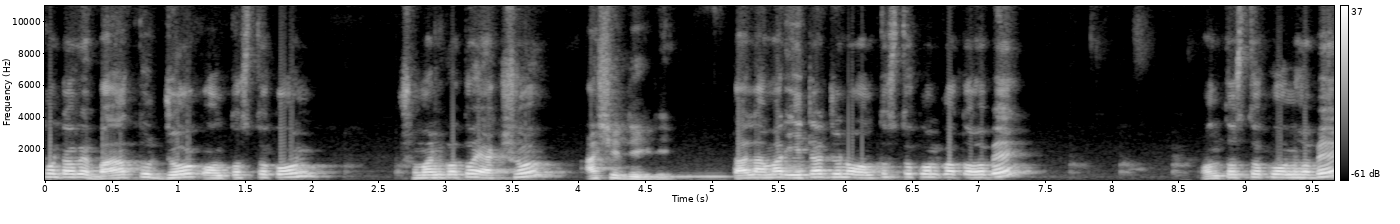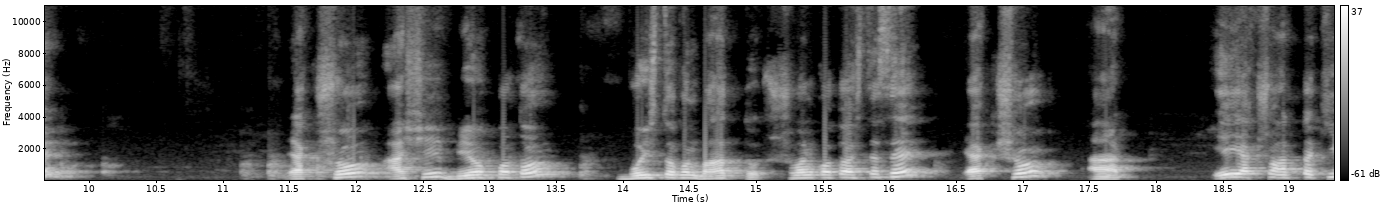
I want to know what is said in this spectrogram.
কোণটা হবে বাহাত্তর যোগ অন্তস্থ কোণ সমান কত? একশো আশি ডিগ্রি। তাহলে আমার এটার জন্য অন্তস্থ কোণ কত হবে? অন্তস্থ কোণ হবে একশো আশি বিয়োগ কত? বহিস্থ কোণ বাহাত্তর। সমান কত আসতেছে? একশো আট। এই একশো আটটা কি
